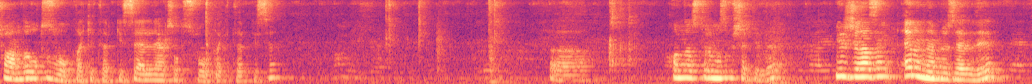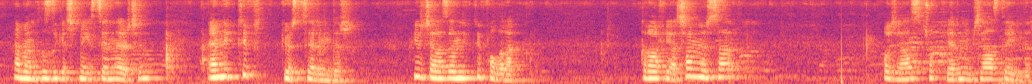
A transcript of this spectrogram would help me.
şu anda 30 volttaki tepkisi, 50 Hz 30 volttaki tepkisi. Ee, kondansatörümüz bu şekilde. Bir cihazın en önemli özelliği, hemen hızlı geçmek isteyenler için, endüktif gösterimdir. Bir cihaz endüktif olarak grafiği açamıyorsa, o cihaz çok verimli bir cihaz değildir.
